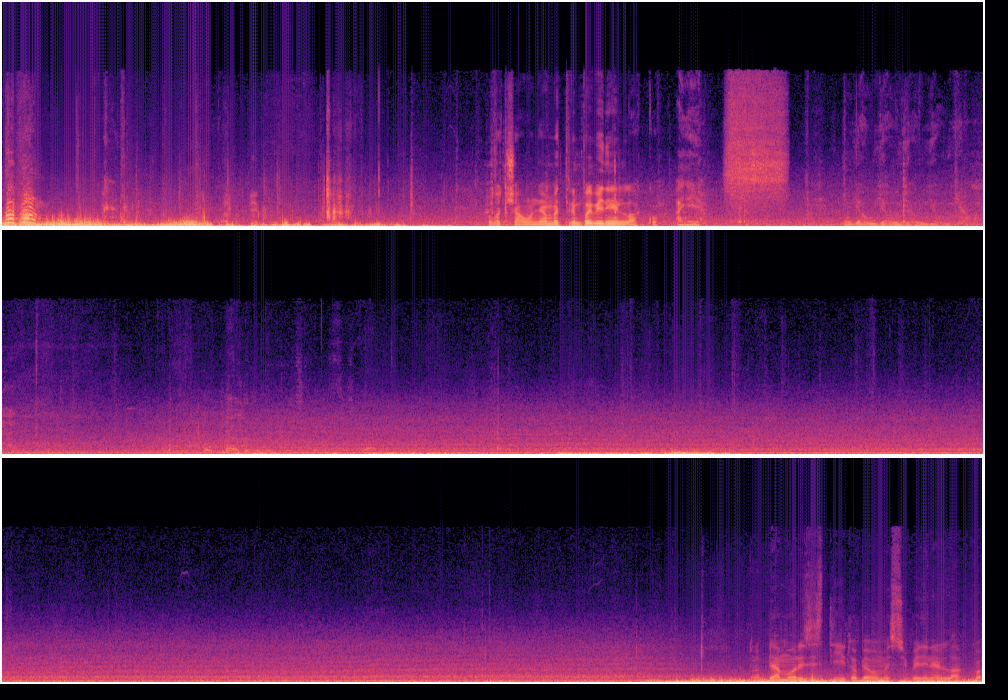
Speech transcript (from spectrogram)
Lo facciamo, andiamo a mettere un po' i piedi nell'acqua. Aia. Uia, uia, uia, uia, uia. abbiamo resistito, abbiamo messo i piedi nell'acqua,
